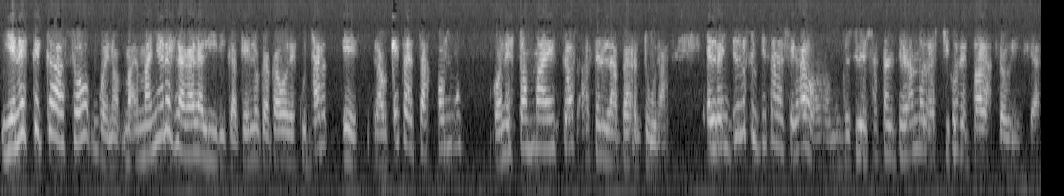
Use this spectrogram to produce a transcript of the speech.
y en este caso, bueno, ma- mañana es la gala lírica, que es lo que acabo de escuchar, es la orquesta de Chascomús con estos maestros hacen la apertura. El 22 empiezan a llegar, o inclusive ya están llegando los chicos de todas las provincias.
